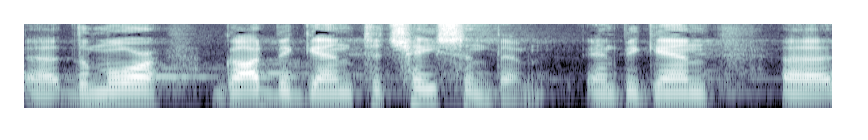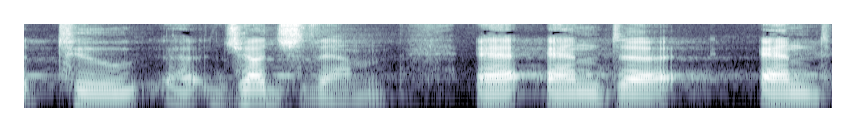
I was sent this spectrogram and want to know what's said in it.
uh, the more God began to chasten them and began uh, to uh, judge them. and, uh, and,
